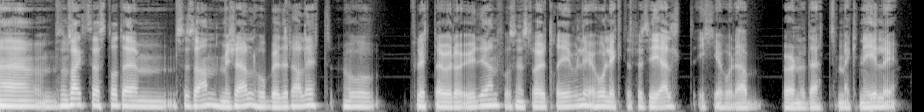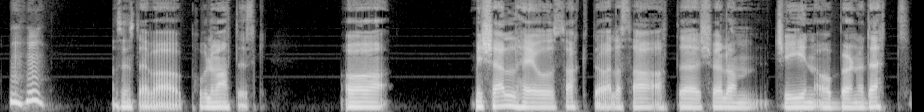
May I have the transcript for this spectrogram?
Eh, som sagt, søstera til Susanne, Michelle, hun bodde der litt. Hun flytta jo da ut igjen, for hun syntes det var utrivelig, og hun likte spesielt ikke hun der Bernadette McNeely. Mm -hmm. Hun syntes det var problematisk. Og Michelle har jo sagt, eller sa, at eh, selv om Jean og Bernadette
